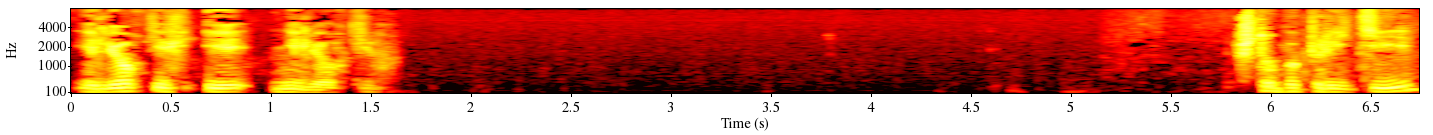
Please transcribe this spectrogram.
и легких, и нелегких. чтобы прийти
